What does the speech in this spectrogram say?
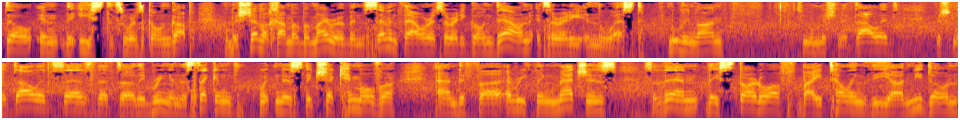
still in the east, that's where it's going up. U'b'sheva chamba b'mayrav, in the seventh hour, it's already going down, it's already in the west. Moving on to Mishnah Dalid. Mishnah Dalit says that uh, they bring in the second witness, they check him over, and if uh, everything matches, so then they start off by telling the uh, Nidon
